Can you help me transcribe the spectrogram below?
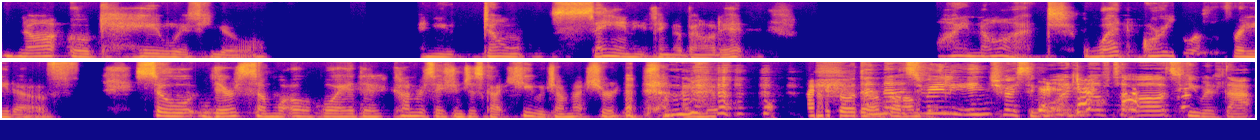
not okay with you and you don't say anything about it, why not? What are you afraid of? So there's some, oh boy, the conversation just got huge. I'm not sure. and that's really interesting. What I'd love to ask you with that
